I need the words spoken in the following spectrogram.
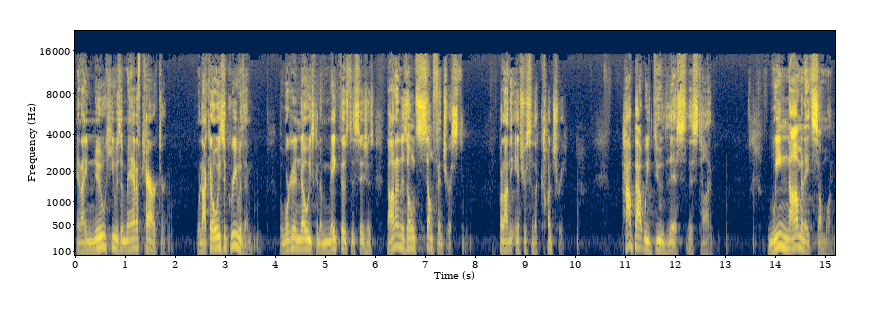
and I knew he was a man of character. We're not going to always agree with him, but we're going to know he's going to make those decisions not on his own self interest, but on the interest of the country. How about we do this this time? We nominate someone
